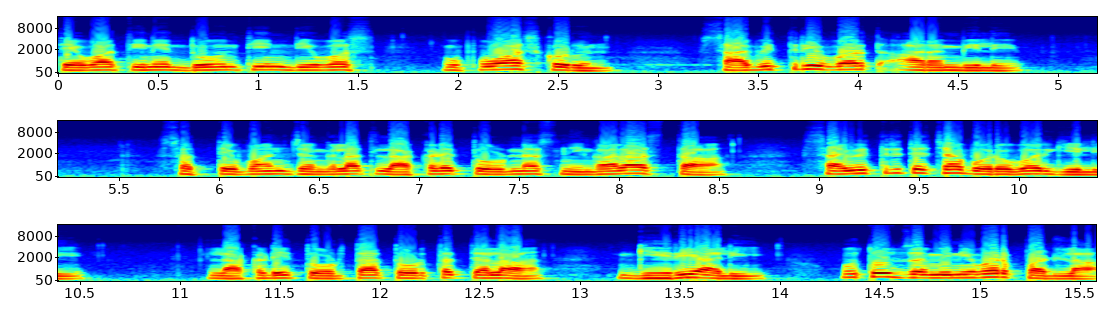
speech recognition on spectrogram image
तेव्हा तिने दोन तीन दिवस उपवास करून सावित्री व्रत आरंभिले. सत्यवान जंगलात लाकडे तोडण्यास निघाला असता सावित्री त्याच्याबरोबर गेली. लाकडे तोडता तोडता त्याला घेरी आली व तो जमिनीवर पडला.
